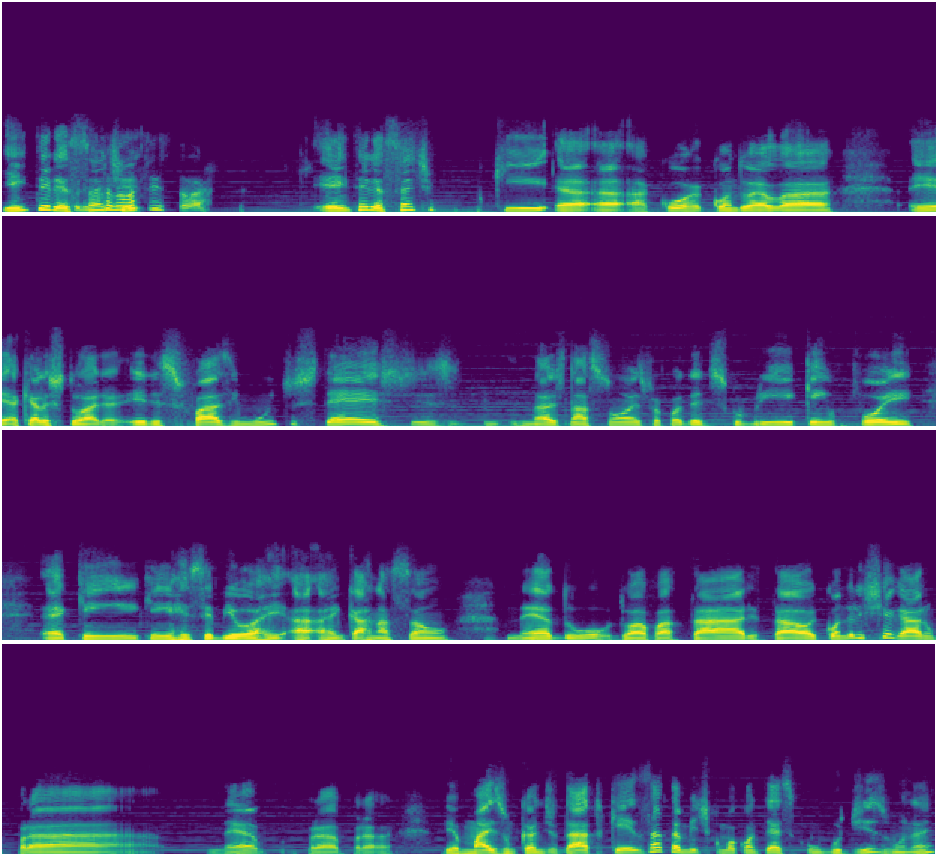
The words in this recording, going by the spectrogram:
E é interessante. É interessante que a, a, a Korra, quando ela. É, aquela história, eles fazem muitos testes nas nações para poder descobrir quem foi é, quem, quem recebeu a, a, a, encarnação né, do, do Avatar e tal. E quando eles chegaram para né, ver mais um candidato, que é exatamente como acontece com o budismo, né?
